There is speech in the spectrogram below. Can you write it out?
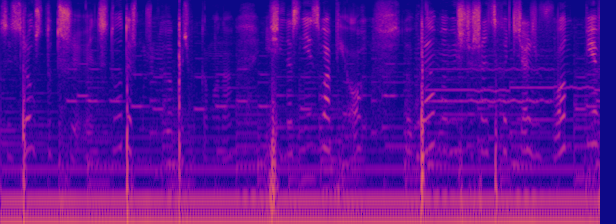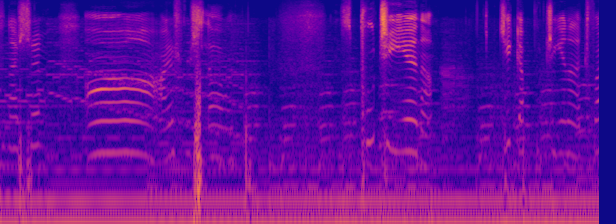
To jest Road 103, więc tu złapie, o! Dobra, mam jeszcze szansę, chociaż wątpię w naszym... A, już myślałem. Więc Puchijena. Dzika Puchijena na czwartym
